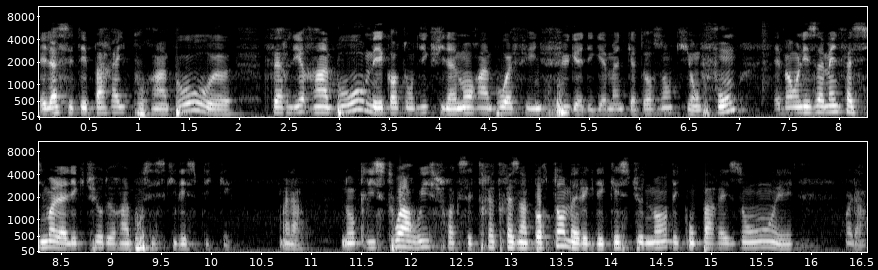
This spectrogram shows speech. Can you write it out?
et là, c'était pareil pour Rimbaud. Euh, faire lire Rimbaud, mais quand on dit que finalement Rimbaud a fait une fugue à des gamins de 14 ans qui en font, eh ben on les amène facilement à la lecture de Rimbaud, c'est ce qu'il expliquait. Voilà. Donc l'histoire, oui, je crois que c'est très très important, mais avec des questionnements, des comparaisons et voilà.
